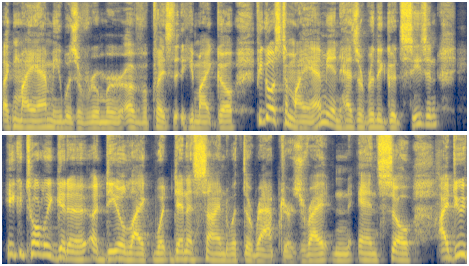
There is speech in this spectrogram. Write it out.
like Miami was a rumor of a place that he might go, if he goes to Miami and has a really good season, he could totally get a, a deal like what Dennis signed with the Raptors, right? And and so I do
